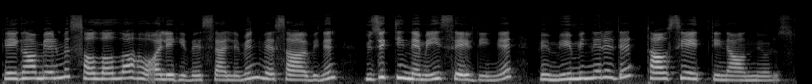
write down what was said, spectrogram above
Peygamberimiz sallallahu aleyhi ve sellemin ve sahabinin müzik dinlemeyi sevdiğini ve müminlere de tavsiye ettiğini anlıyoruz.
